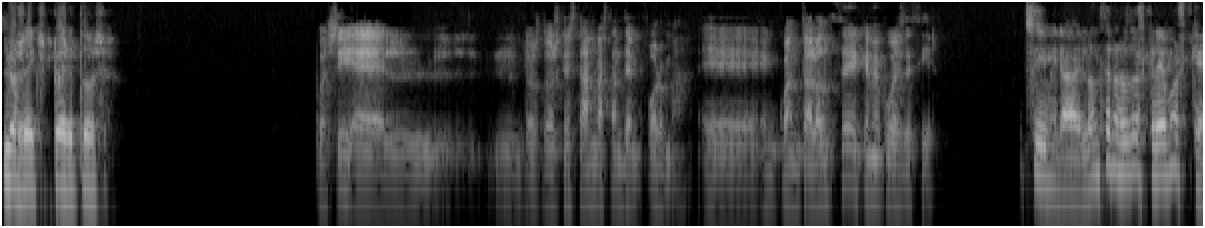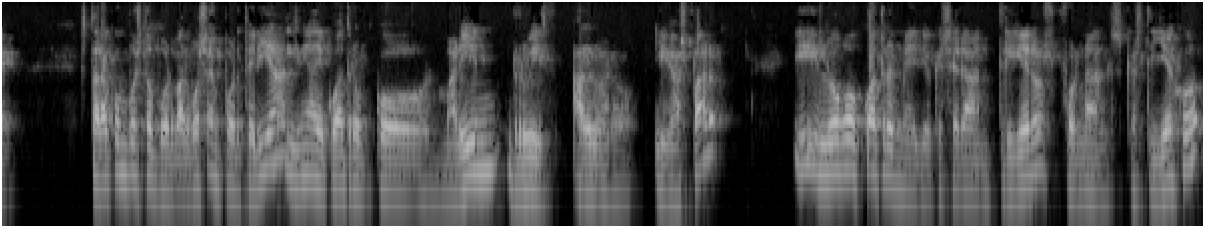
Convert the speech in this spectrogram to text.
los expertos. Pues sí, los dos que están bastante en forma. Eh, en cuanto al 11, ¿qué me puedes decir? Sí, mira, el 11 nosotros creemos que estará compuesto por Barbosa en portería, línea de cuatro con Marín, Ruiz, Álvaro y Gaspar. Y luego cuatro en medio, que serán Trigueros, Fornals, Castillejo,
